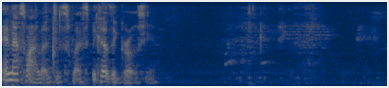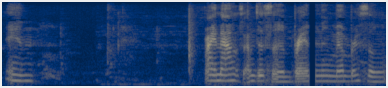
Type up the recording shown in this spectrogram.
And that's why I love Juice Plus, because it grows you. And right now. I'm just a brand new member so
